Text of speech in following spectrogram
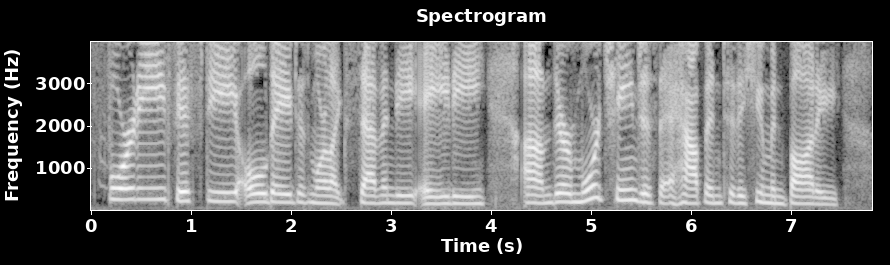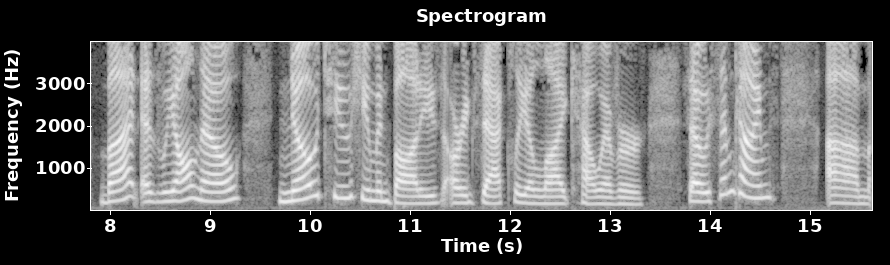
40, 50. Old age is more like 70, 80. Um, there are more changes that happen to the human body. But as we all know, no two human bodies are exactly alike, however. So sometimes, um,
